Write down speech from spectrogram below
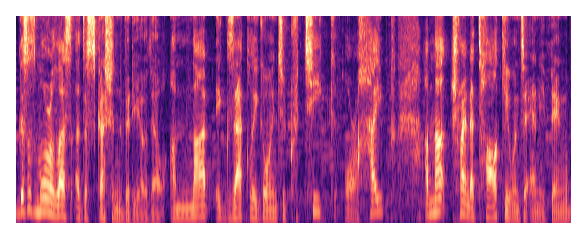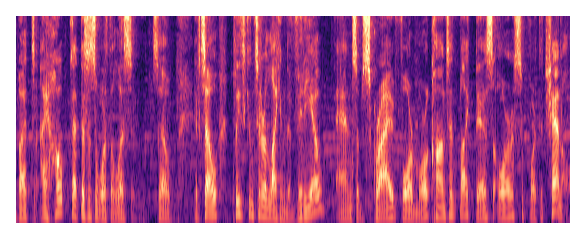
This is more or less a discussion video though. I'm not exactly going to critique or hype. I'm not trying to talk you into anything, but I hope that this is worth a listen. So if so, please consider liking the video and subscribe for more content like this or support the channel.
